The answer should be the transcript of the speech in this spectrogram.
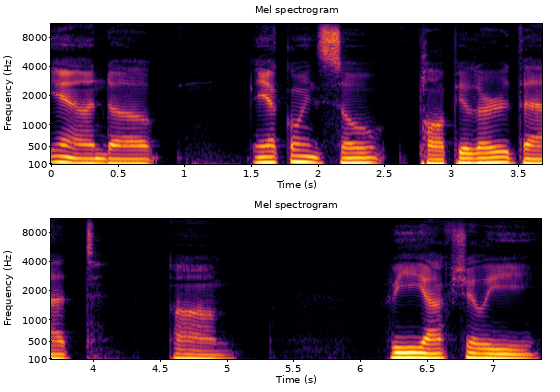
Yeah, and uh, aircon is so popular that um, we actually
